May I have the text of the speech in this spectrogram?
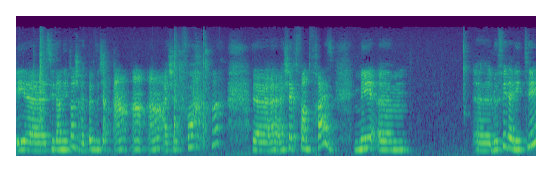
et euh, ces derniers temps, j'arrête pas de vous dire 1, 1, 1 à chaque fois, euh, à chaque fin de phrase. Mais euh, le fait d'allaiter,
